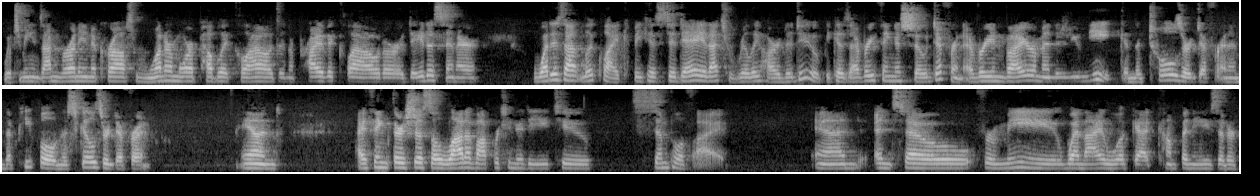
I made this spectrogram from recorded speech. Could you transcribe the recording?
which means I'm running across one or more public clouds in a private cloud or a data center, what does that look like? Because today that's really hard to do because everything is so different. Every environment is unique and the tools are different and the people and the skills are different. And I think there's just a lot of opportunity to simplify. And and so for me when i look at companies that are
